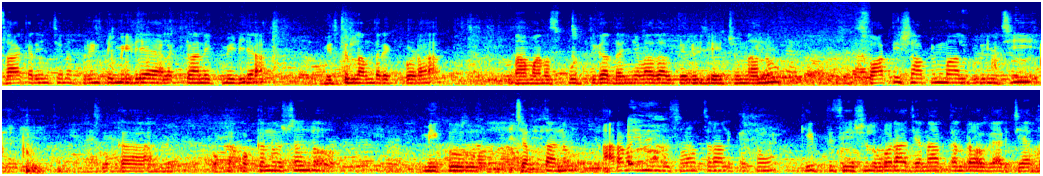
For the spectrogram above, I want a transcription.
సహకరించిన ప్రింట్ మీడియా ఎలక్ట్రానిక్ మీడియా మిత్రులందరికీ కూడా నా మనస్ఫూర్తిగా ధన్యవాదాలు తెలియజేస్తున్నాను స్వాతి షాపింగ్ మాల్ గురించి ఒక ఒక ఒక్క నిమిషంలో మీకు చెప్తాను. అరవై మూడు సంవత్సరాల క్రితం కీర్తిశేషులు కూడా జనార్దన్ రావు గారి చేత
